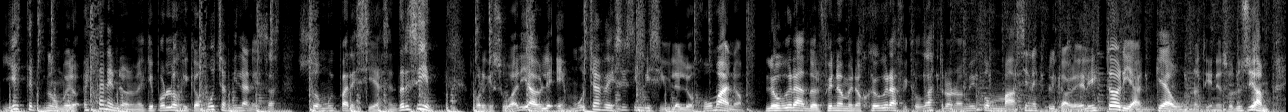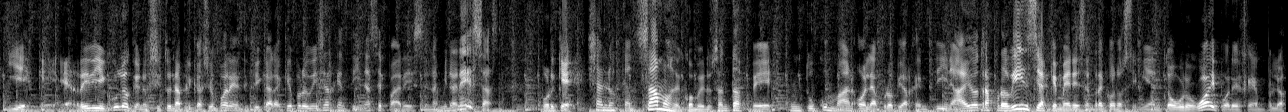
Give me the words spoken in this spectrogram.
Y este número es tan enorme que por lógica muchas milanesas son muy parecidas entre sí, porque su variable es muchas veces invisible al ojo humano, logrando el fenómeno geográfico gastronómico más inexplicable de la historia, que aún no tiene solución. Y es que es ridículo que no exista una aplicación para identificar a qué provincia argentina se parecen las milanesas. Porque ya nos cansamos de comer un Santa Fe, un Tucumán o la propia Argentina. Hay otras provincias que merecen reconocimiento, Uruguay por ejemplo.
